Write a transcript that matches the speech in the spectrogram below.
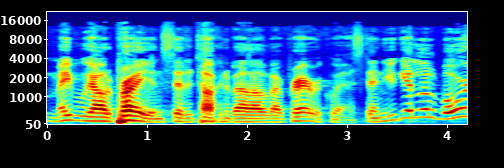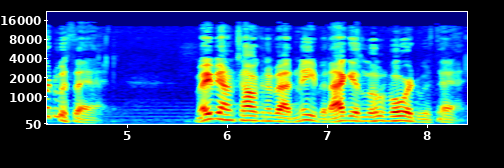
maybe we ought to pray instead of talking about all of our prayer requests. And you get a little bored with that. Maybe I'm talking about me, but I get a little bored with that.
